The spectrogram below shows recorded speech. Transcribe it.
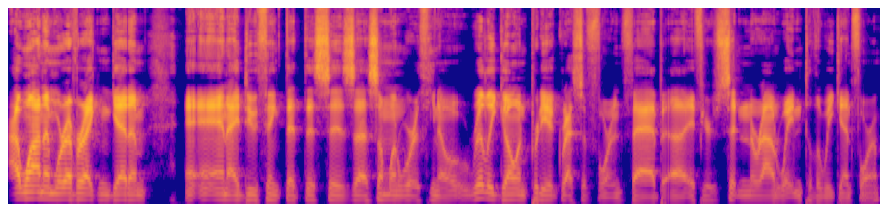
I want him wherever I can get him. And I do think that this is uh, someone worth, you know, really going pretty aggressive for in FAAB uh, if you're sitting around waiting until the weekend for him.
